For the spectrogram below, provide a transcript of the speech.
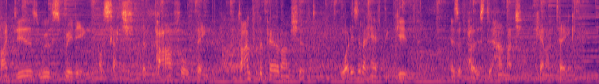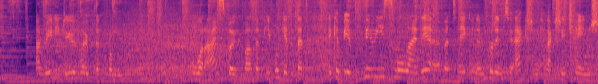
Ideas worth spreading are such a powerful thing. Time for the paradigm shift. What is it I have to give as opposed to how much can I take? I really do hope that from what I spoke about, that people get that it can be a very small idea, but taken and put into action can actually change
